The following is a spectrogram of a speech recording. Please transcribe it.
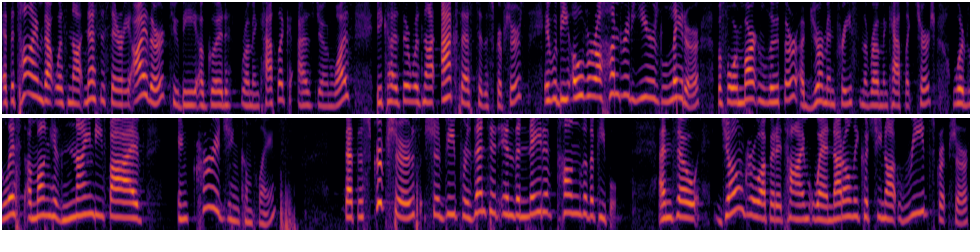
At the time, that was not necessary either to be a good Roman Catholic, as Joan was, because there was not access to the scriptures. It would be over a hundred years later before Martin Luther, a German priest in the Roman Catholic Church, would list among his 95 encouraging complaints that the scriptures should be presented in the native tongues of the people. And so Joan grew up at a time when not only could she not read scripture,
